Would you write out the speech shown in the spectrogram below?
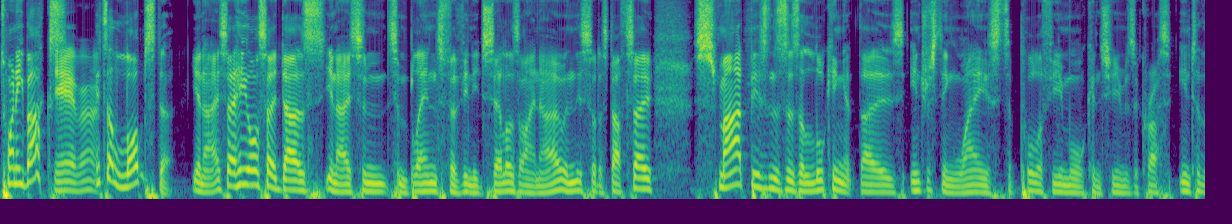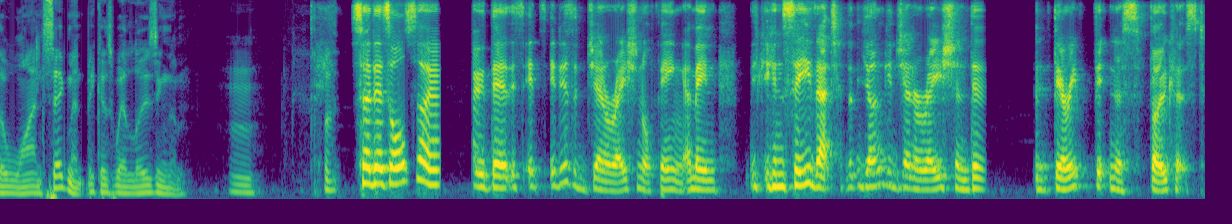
20 bucks. Yeah, right. It's a lobster, you know. So he also does, you know, some some blends for Vintage Cellars, I know, and this sort of stuff. So smart businesses are looking at those interesting ways to pull a few more consumers across into the wine segment because we're losing them. Hmm. So there's also there it's, it's it is a generational thing. I mean, you can see that the younger generation they're very fitness focused,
